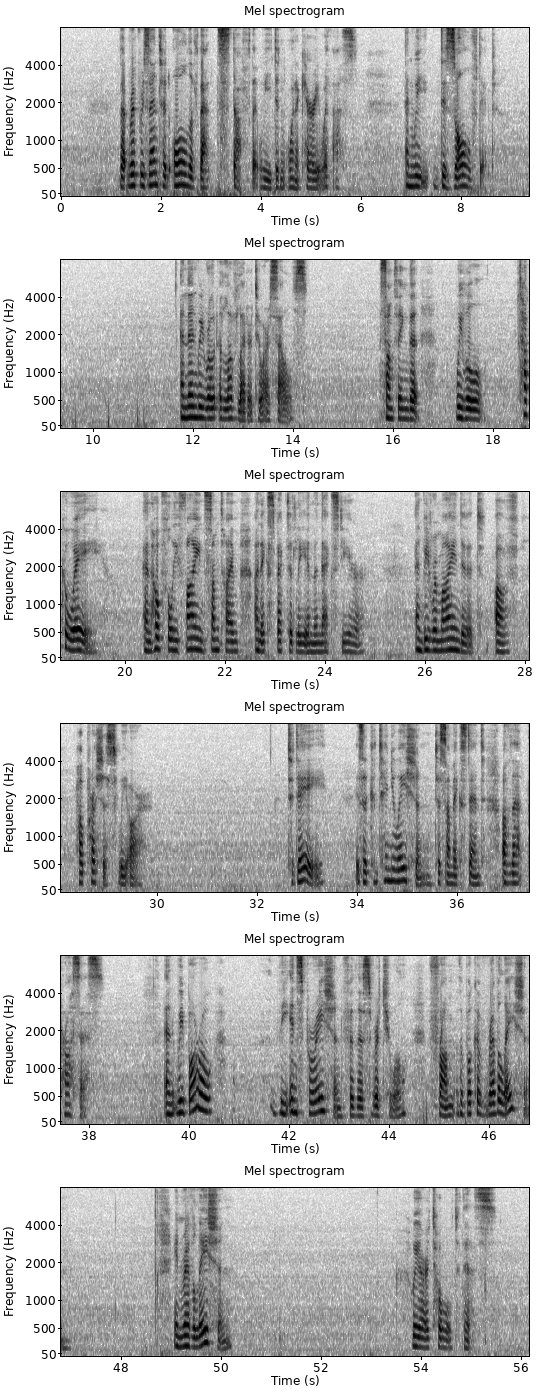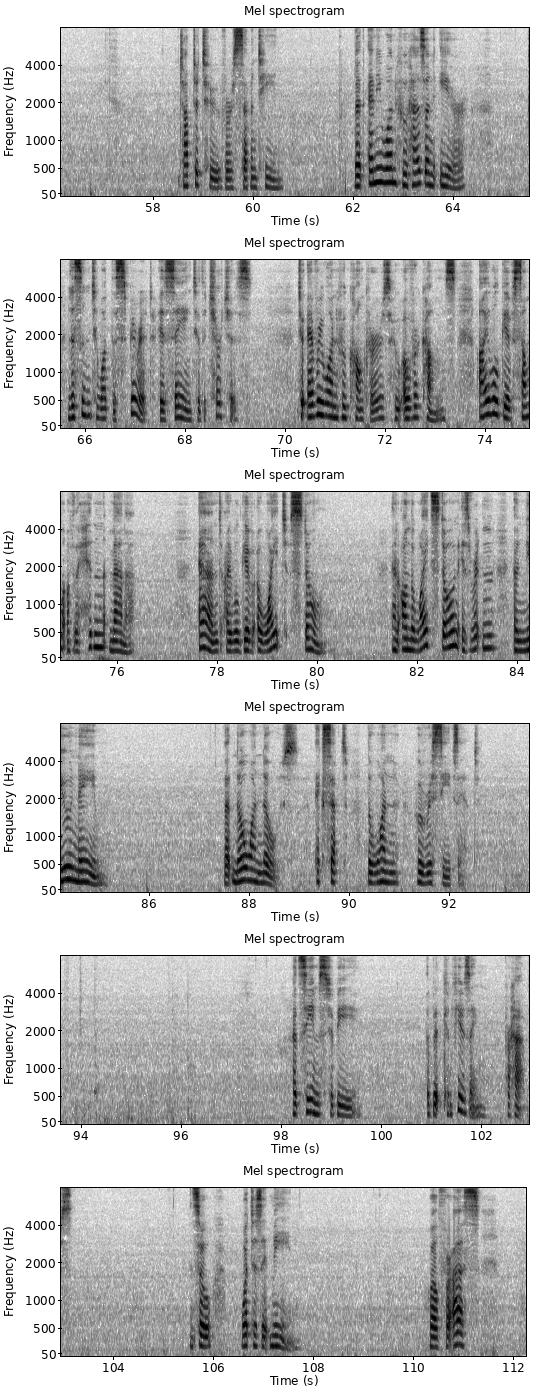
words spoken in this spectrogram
that represented all of that stuff that we didn't want to carry with us. And we dissolved it. And then we wrote a love letter to ourselves, something that we will tuck away and hopefully find sometime unexpectedly in the next year and be reminded of how precious we are. Today is a continuation to some extent of that process. And we borrow the inspiration for this ritual from the book of Revelation. In Revelation, we are told this. Chapter 2, verse 17. Let anyone who has an ear listen to what the Spirit is saying to the churches. To everyone who conquers, who overcomes, I will give some of the hidden manna, and I will give a white stone. And on the white stone is written a new name that no one knows except the one who receives it. It seems to be a bit confusing, perhaps. And so, what does it mean? Well, for us,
